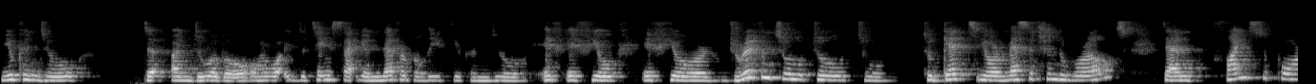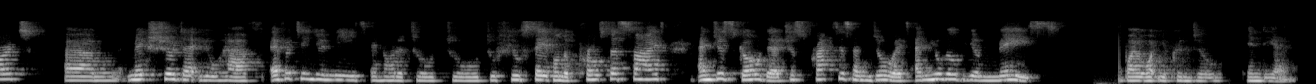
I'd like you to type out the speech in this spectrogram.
you can do the undoable or what, the things that you never believed you can do. If if you if you're driven to to to to get your message in the world then find support um, make sure that you have everything you need in order to, to, to feel safe on the process side and just go there, just practice and do it. And you will be amazed by what you can do in the end.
